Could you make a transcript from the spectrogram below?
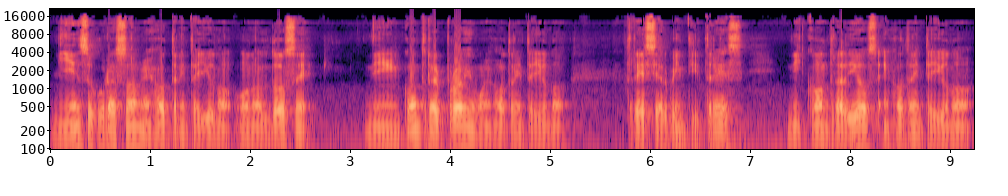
ni en su corazón en Job 31, 1 al 12, ni en contra del prójimo en Job 31, 13 al 23, ni contra Dios en Job 31,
